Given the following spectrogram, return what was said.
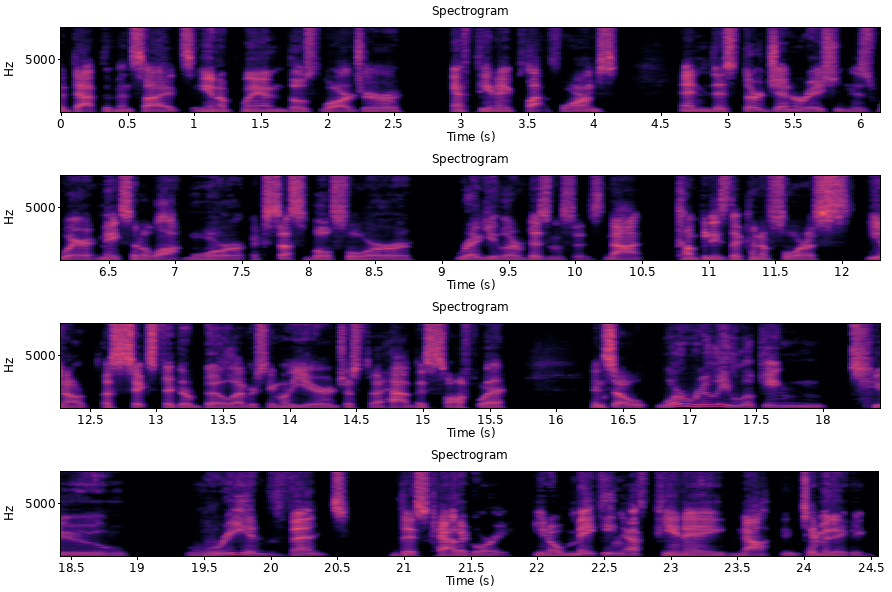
Adaptive Insights, Anaplan, those larger FP&A platforms. And this third generation is where it makes it a lot more accessible for regular businesses, not companies that can afford a, you know, a six figure bill every single year just to have this software. And so we're really looking to reinvent this category, you know, making FP&A not intimidating,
